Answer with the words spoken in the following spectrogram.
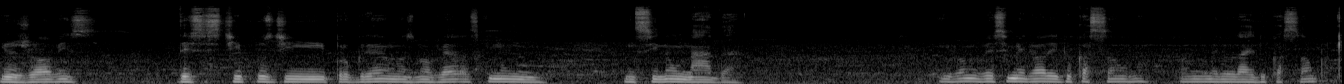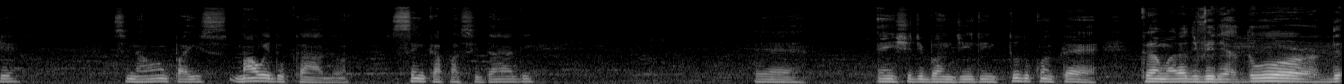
e os jovens desses tipos de programas, novelas que não ensinam nada. E vamos ver se melhora a educação, né? Vamos melhorar a educação, porque senão é um país mal educado, sem capacidade. É, enche de bandido em tudo quanto é Câmara de Vereador, de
